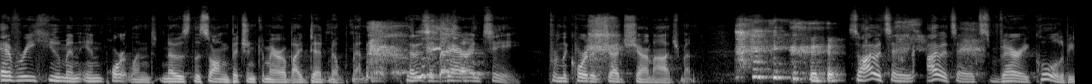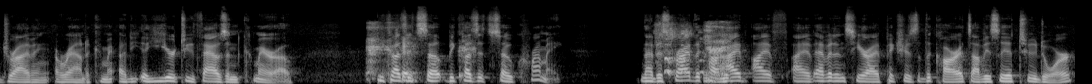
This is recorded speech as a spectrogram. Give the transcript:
every human in Portland knows the song "Bitchin' Camaro" by Dead Milkmen. That is a guarantee from the court of Judge John Hodgman. so I would say, I would say it's very cool to be driving around a, Cam- a, a year 2000 Camaro because it's so because it's so crummy. Now describe the car. I've I've I have evidence here. I have pictures of the car. It's obviously a two door.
